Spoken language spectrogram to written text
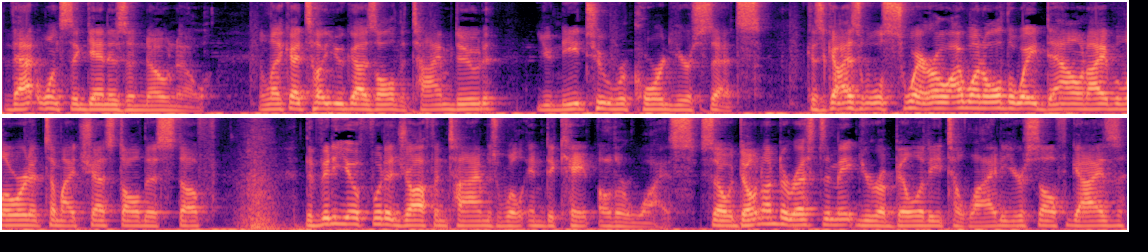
That, once again, is a no no. And like I tell you guys all the time, dude, you need to record your sets. Because guys will swear, oh, I went all the way down, I lowered it to my chest, all this stuff. The video footage oftentimes will indicate otherwise. So don't underestimate your ability to lie to yourself, guys.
